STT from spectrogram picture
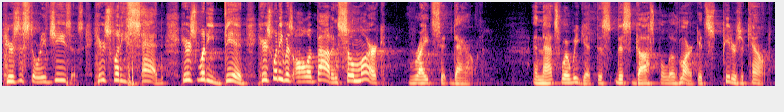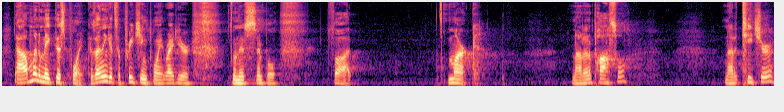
here's the story of Jesus. Here's what he said. Here's what he did. Here's what he was all about. And so Mark writes it down. And that's where we get this, this gospel of Mark. It's Peter's account. Now, I'm going to make this point because I think it's a preaching point right here in this simple thought. Mark, not an apostle, not a teacher,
